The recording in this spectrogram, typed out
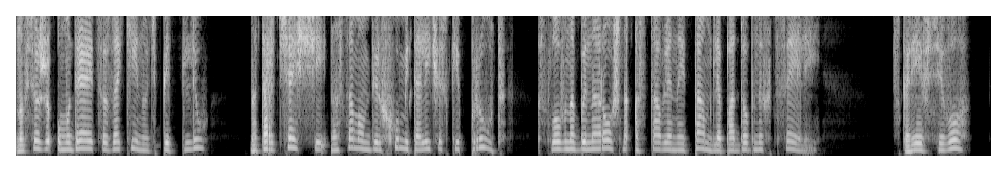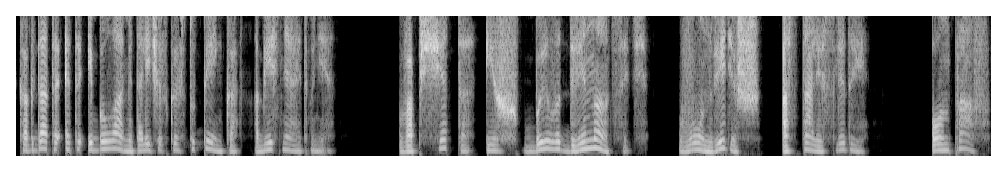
но все же умудряется закинуть петлю на торчащий на самом верху металлический пруд, словно бы нарочно оставленный там для подобных целей. Скорее всего, когда-то это и была металлическая ступенька, объясняет мне. Вообще-то их было двенадцать. Вон, видишь, остались следы. Он прав.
